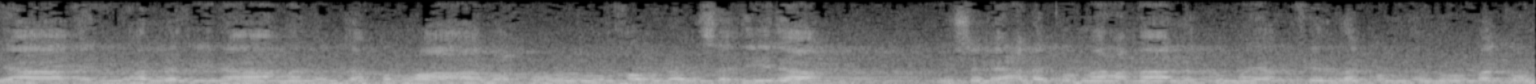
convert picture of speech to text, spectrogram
يا أيها الذين آمنوا اتقوا الله وقولوا قولا سديدا يصلح لكم أعمالكم ويغفر لكم ذنوبكم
